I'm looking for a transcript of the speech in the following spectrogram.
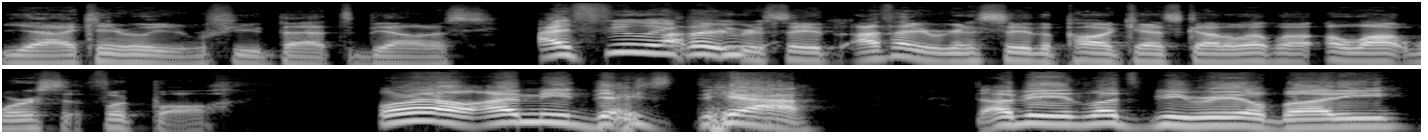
yeah, I can't really refute that to be honest. I feel I like thought you you- were gonna say, I thought you were gonna say the podcast got a lot, a lot worse at football. Well, I mean, there's yeah. I mean, let's be real, buddy.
